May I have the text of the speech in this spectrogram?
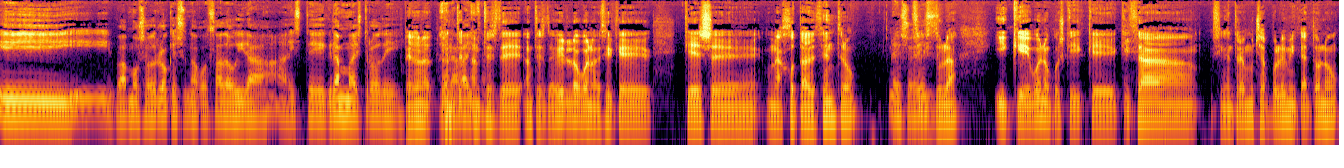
y vamos a ver lo que es una gozada oír a, a este gran maestro de, Perdona, de la ante- gaita. antes, de, antes de oírlo, bueno, decir que, que es eh, una J de centro, Eso se es. titula, y que, bueno, pues que, que quizá, sin entrar en mucha polémica, Tono,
